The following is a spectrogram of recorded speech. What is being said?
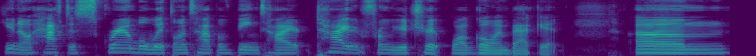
you know, have to scramble with on top of being tired tired from your trip while going back in. Um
